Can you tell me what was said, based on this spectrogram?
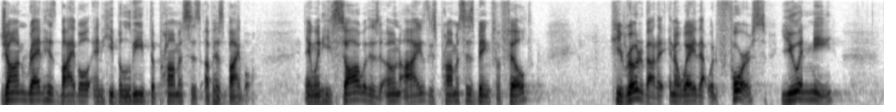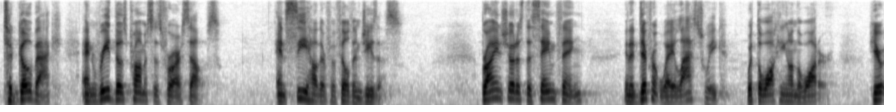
John read his Bible and he believed the promises of his Bible. And when he saw with his own eyes these promises being fulfilled, he wrote about it in a way that would force you and me to go back and read those promises for ourselves and see how they're fulfilled in Jesus. Brian showed us the same thing in a different way last week with the walking on the water. Here,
